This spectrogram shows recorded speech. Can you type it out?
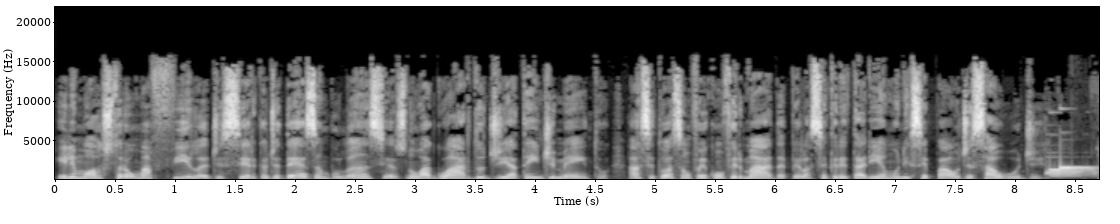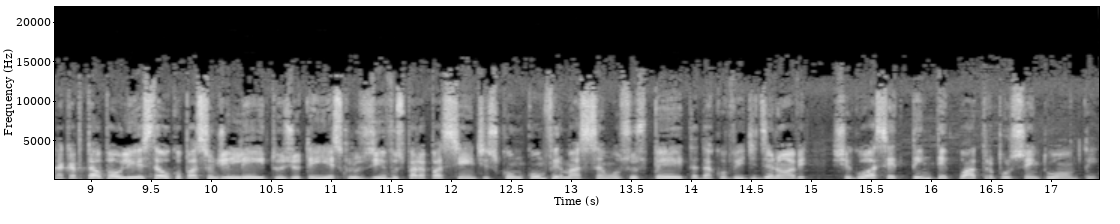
Ele mostra uma fila de cerca de 10 ambulâncias no aguardo de atendimento. A situação foi confirmada pela Secretaria Municipal de Saúde. Na capital paulista, a ocupação de leitos de UTI exclusivos para pacientes com confirmação ou suspeita da Covid-19 chegou a 74% ontem.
